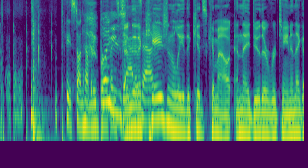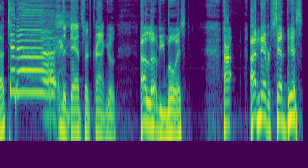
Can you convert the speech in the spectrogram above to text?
Based on how many bourbons dad and then has had. occasionally the kids come out and they do their routine and they go, ta da! And the dad starts crying and goes, I love you, boys. I, I never said this,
